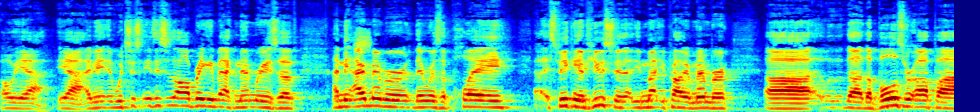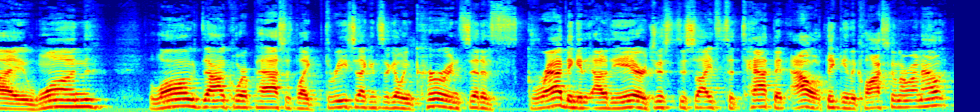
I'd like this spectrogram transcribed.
Oh, yeah. Yeah. I mean, which is, this is all bringing back memories of, I mean, I remember there was a play. Uh, speaking of Houston, that you might you probably remember uh, the the Bulls were up by one long down court pass with like three seconds to go, and Kerr instead of grabbing it out of the air, just decides to tap it out, thinking the clock's going to run out,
